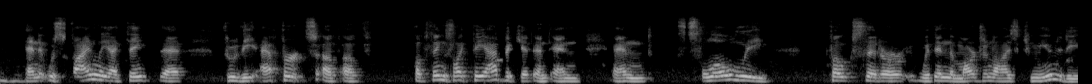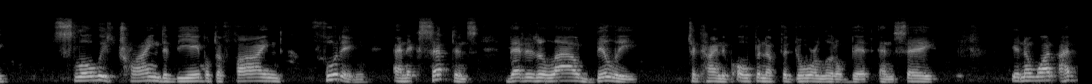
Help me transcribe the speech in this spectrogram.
Mm-hmm. And it was finally, I think, that through the efforts of, of, of things like the advocate and, and, and slowly folks that are within the marginalized community slowly trying to be able to find footing and acceptance that it allowed Billy to kind of open up the door a little bit and say, you know what, I've,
